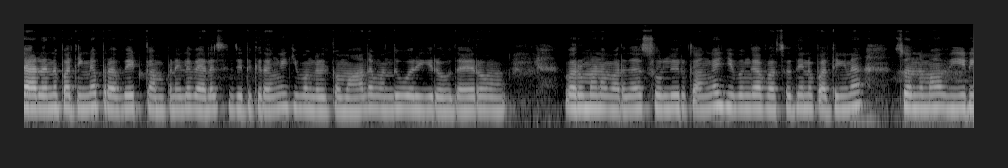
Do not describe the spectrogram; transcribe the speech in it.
வேலைன்னு பார்த்தீங்கன்னா ப்ரைவேட் கம்பெனியில் வேலை செஞ்சுட்டு இருக்கிறாங்க இவங்களுக்கு மாதம் வந்து ஒரு இருபதாயிரம் வருமானம் வரதா சொல்லியிருக்காங்க இவங்க வசதின்னு பார்த்தீங்கன்னா சொந்தமாக வீடு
